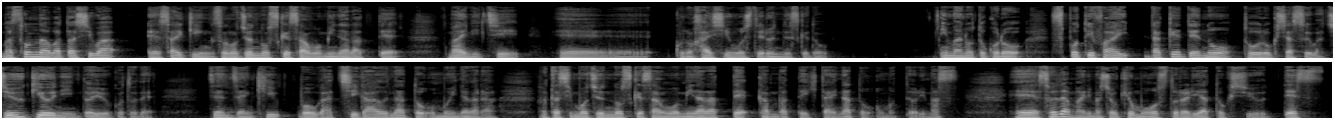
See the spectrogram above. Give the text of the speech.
まあそんな私は、えー、最近その淳之介さんを見習って毎日、えー、この配信をしてるんですけど、今のところ Spotify だけでの登録者数は19人ということで、全然規模が違うなと思いながら、私も淳之介さんを見習って頑張っていきたいなと思っております。えー、それでは参りましょう。今日もオーストラリア特集です。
